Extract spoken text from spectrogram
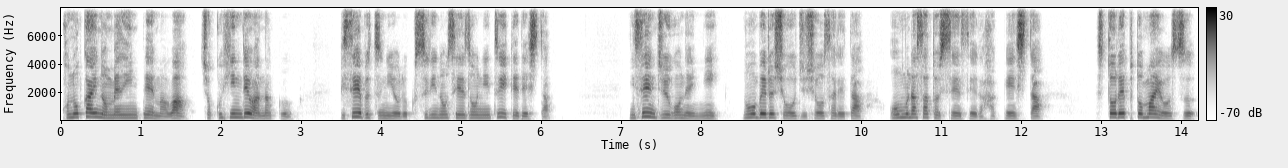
この回のメインテーマは食品ではなく微生物による薬の製造についてでした。2015年にノーベル賞を受賞された大村聡先生が発見したストレプトマイオス・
